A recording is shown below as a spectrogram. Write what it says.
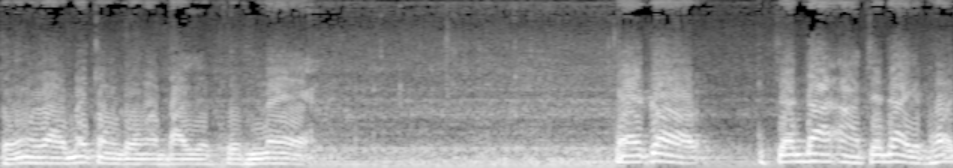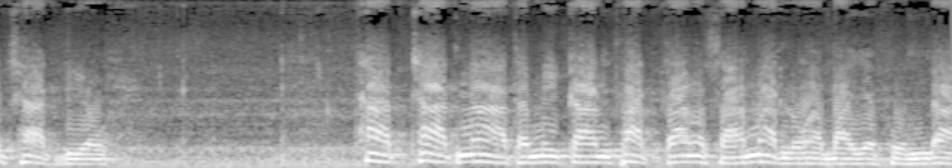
สงฆ์เราไม่ต้องลงอบายภูมิแน่แต่ก็จะได้อาจจะได้เฉพาะชาติเดียว ถ้าชาติหน้าถ้ามีการพลาดพลั้งสามารถลงอบายภูมิได้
